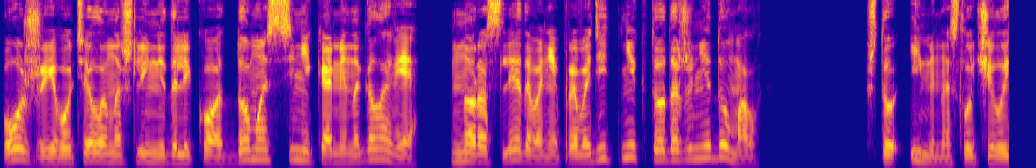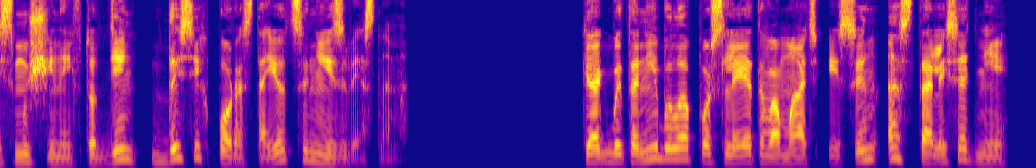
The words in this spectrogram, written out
Позже его тело нашли недалеко от дома с синяками на голове, но расследование проводить никто даже не думал. Что именно случилось с мужчиной в тот день, до сих пор остается неизвестным. Как бы то ни было, после этого мать и сын остались одни,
